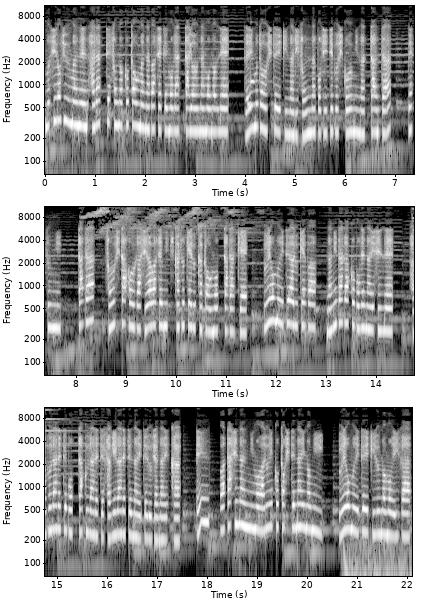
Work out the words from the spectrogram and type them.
むしろ10万円払ってそのことを学ばせてもらったようなものね。レイムどうしていきなりそんなポジティブ思考になったんだ？別に。ただ、そうした方が幸せに近づけるかと思っただけ。上を向いて歩けば、涙がこぼれないしね。はぶられてぼったくられて詐欺られて泣いてるじゃないか。ええん、私何にも悪いことしてないのに。上を向いて生きるのもいいが、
